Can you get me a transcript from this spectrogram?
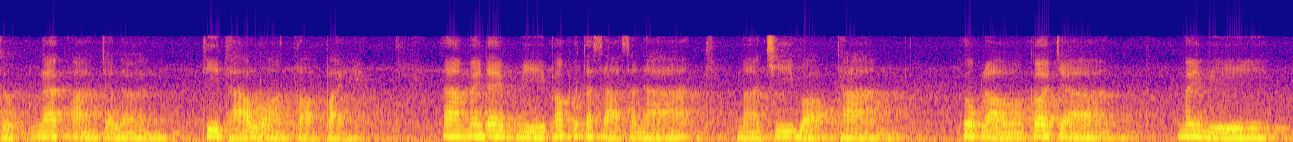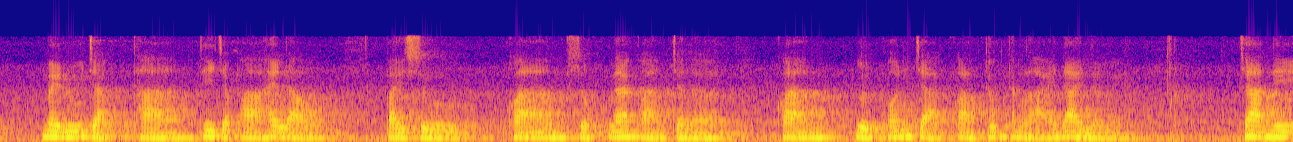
สุขและความเจริญ ที่ถาวรต่อไป ถ้าไม่ได้มีพระพุทธศาสนามาชี้บอกทาง พวกเราก็จะไม่มีไม่รู้จักทางที่จะพาให้เราไปสู่ความสุขและความเจริญ ความหลุดพ้นจากความทุกข์ทั้งหลายได้เลย ชาตินี้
